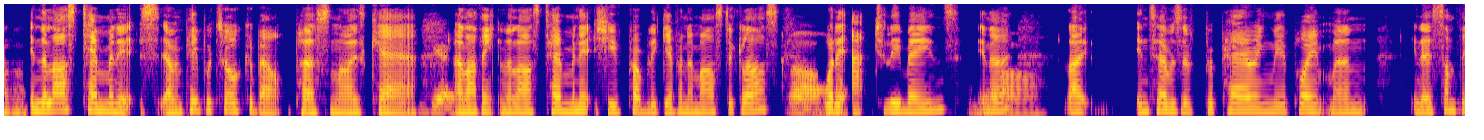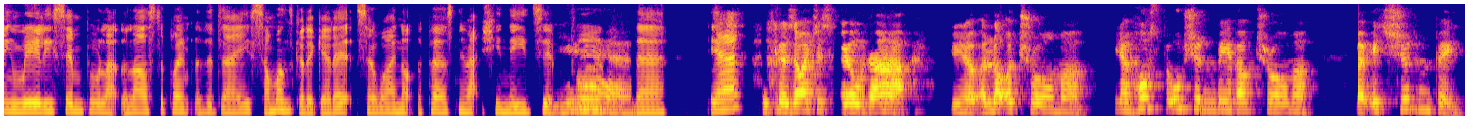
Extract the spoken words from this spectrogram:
Mm-hmm. in the last 10 minutes, I mean, people talk about personalized care. yeah. And I think in the last 10 minutes, you've probably given a masterclass Oh, what it actually means, you know, oh, like in terms of preparing the appointment, you know, something really simple like the last appointment of the day. Someone's got to get it. So why not the person who actually needs it for their, yeah, because I just feel that, you know, a lot of trauma. You know, hospital shouldn't be about trauma. It shouldn't be.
